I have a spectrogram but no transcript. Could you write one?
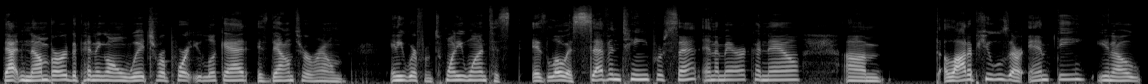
That number, depending on which report you look at, is down to around anywhere from 21 to as low as 17% in America now. Um, a lot of pews are empty. You know,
